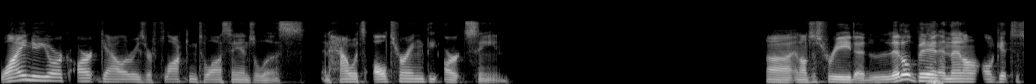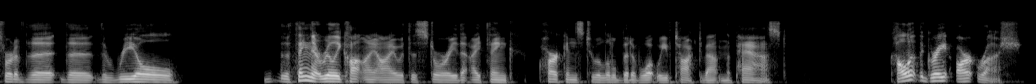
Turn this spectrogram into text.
why New York art galleries are flocking to Los Angeles and how it's altering the art scene. Uh, and I'll just read a little bit, and then I'll, I'll, get to sort of the the the real the thing that really caught my eye with this story that I think harkens to a little bit of what we've talked about in the past. Call it the Great Art Rush,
